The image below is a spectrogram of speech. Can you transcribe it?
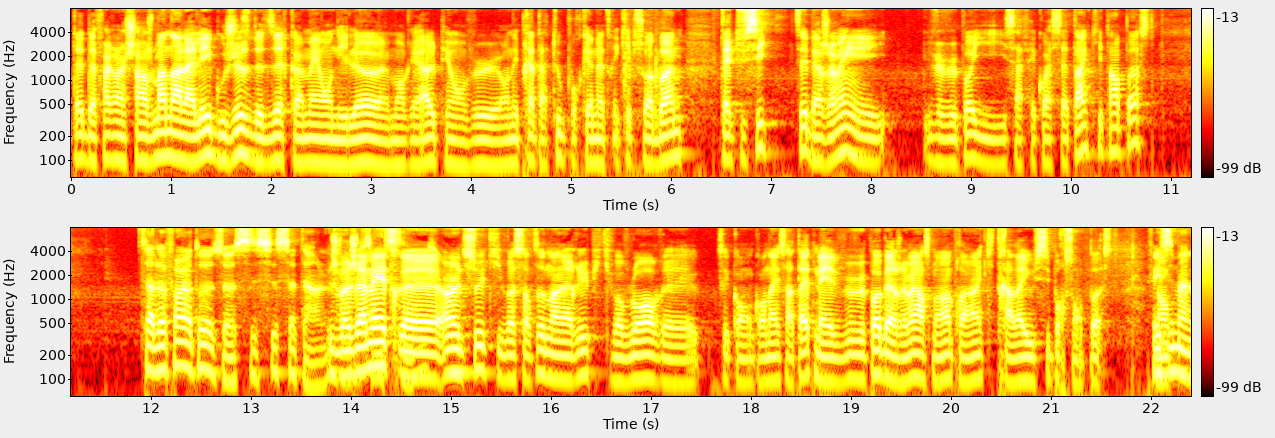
peut-être de faire un changement dans la ligue ou juste de dire comme Hey, on est là, euh, Montréal, puis on veut, on est prêt à tout pour que notre équipe soit bonne. Peut-être aussi, tu sais, Bergevin, il, il veut, veut pas, il, ça fait quoi, 7 ans qu'il est en poste? Ça doit faire de ça, 6-7 ans. là. Je vais jamais être euh, un de ceux qui va sortir dans la rue puis qui va vouloir euh, qu'on qu'on aille sa tête, mais veut, veut pas Bergevin en ce moment, probablement qu'il travaille aussi pour son poste. Effectivement.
